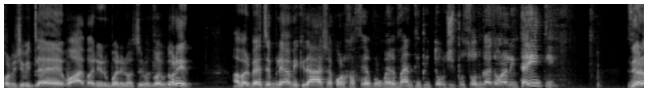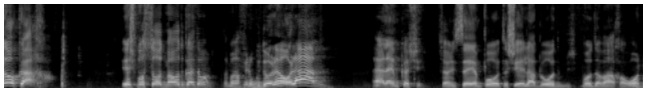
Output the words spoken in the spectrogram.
כל מי שמתלהב, וואי, בנינו, בנינו, עשינו דברים גדולים. אבל בעצם בלי המקדש הכל חסר. והוא אומר, הבנתי פתאום שיש פה סוד גדול, אני טעיתי. זה לא ככה. יש פה סוד מאוד גדול. זאת אומרת, אפילו גדולי עולם, היה להם קשה. עכשיו אני אסיים פה את השאלה בעוד, בעוד דבר אחרון.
